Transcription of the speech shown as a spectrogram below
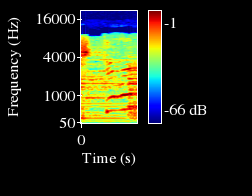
Yeah.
